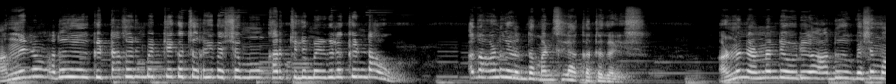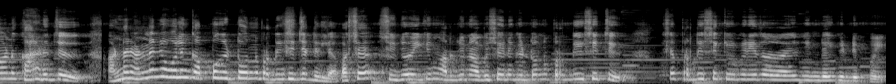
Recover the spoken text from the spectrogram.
അന്നേരം അത് കിട്ടാതെ വരുമ്പോഴത്തേക്ക് ചെറിയ വിഷമവും കരച്ചിലും മെഴുകലൊക്കെ ഉണ്ടാവും. അത് ആളുകൾ എന്താ മനസ്സിലാക്കാത്ത ഗൈസ് അണ്ണൻ അണ്ണന്റെ ഒരു അത് വിഷമാണ് കാണിച്ചത്. അണ്ണൻ അണ്ണന്റെ പോലും കപ്പ് കിട്ടുമെന്ന് പ്രതീക്ഷിച്ചിട്ടില്ല. പക്ഷെ സിജോയ്ക്കും അർജുനും അഭിഷേകിനും കിട്ടുമെന്ന് പ്രതീക്ഷിച്ച്. പക്ഷെ പ്രതീക്ഷയ്ക്ക് വിപരീതമായി ജിൻഡോയ്ക്ക് കിട്ടിപ്പോയി.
